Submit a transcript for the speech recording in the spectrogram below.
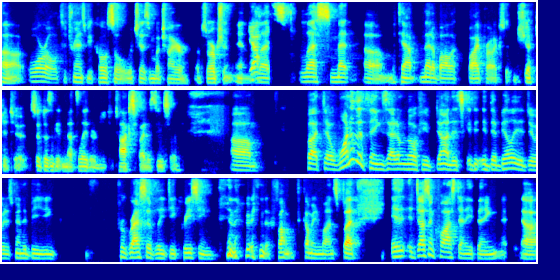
uh, oral to transmucosal, which has a much higher absorption and yeah. less less met, um, metab- metabolic byproducts shifted to it, so it doesn't get methylated or detoxified as easily. Um, but uh, one of the things I don't know if you've done is the ability to do it is going to be progressively decreasing in the, in the coming months, but it, it doesn't cost anything, uh,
